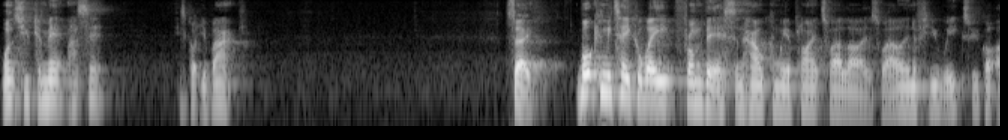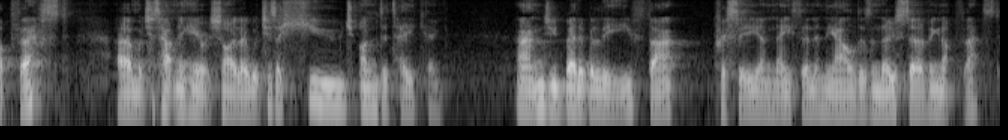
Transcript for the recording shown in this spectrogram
Once you commit, that's it. He's got your back. So, what can we take away from this and how can we apply it to our lives? Well, in a few weeks, we've got Upfest, um, which is happening here at Shiloh, which is a huge undertaking. And you'd better believe that Chrissy and Nathan and the elders and those serving in Upfest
